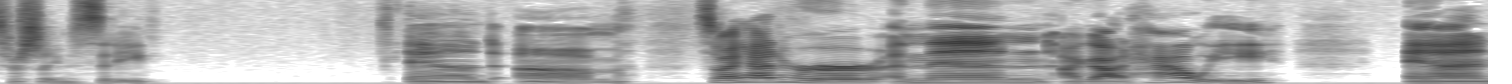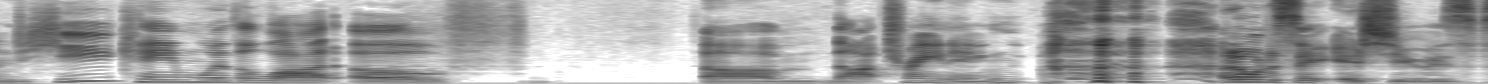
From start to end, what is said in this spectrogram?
especially in the city. And um, so I had her, and then I got Howie, and he came with a lot of um, not training. I don't want to say issues.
